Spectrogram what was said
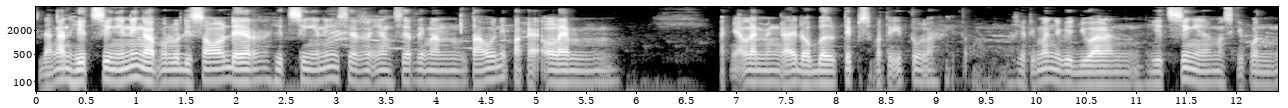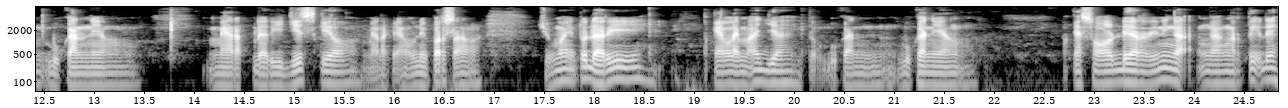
Sedangkan heatsink ini nggak perlu disolder. Heatsink ini yang Sirtiman tahu ini pakai lem pakai lem yang kayak double tip seperti itulah gitu. Sirtiman juga jualan heatsink ya meskipun bukan yang merek dari G-Skill merek yang universal. Cuma itu dari pakai lem aja gitu. Bukan bukan yang pakai solder. Ini nggak nggak ngerti deh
